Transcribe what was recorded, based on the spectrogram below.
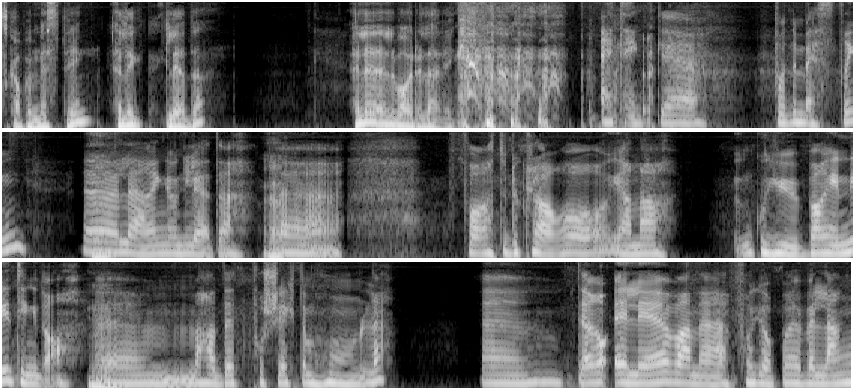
skaper mestring? Eller glede? Eller, eller bare læring? Jeg tenker både mestring, ja. læring og glede. Ja. For at du klarer å gjerne gå dypere inn i ting, da. Mm. Vi hadde et prosjekt om humle. eh, Der elevene får jobbe over lang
